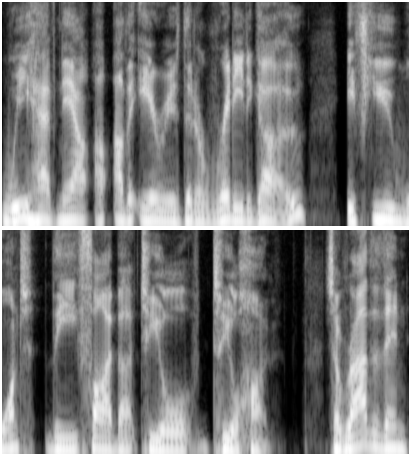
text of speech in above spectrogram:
we have now uh, other areas that are ready to go if you want the fiber to your to your home. So rather than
